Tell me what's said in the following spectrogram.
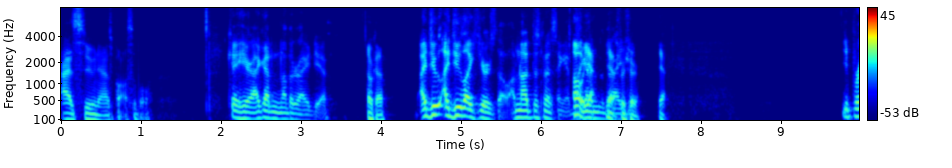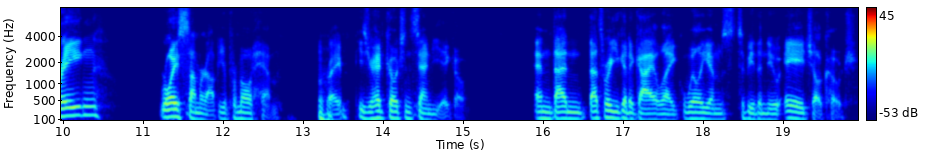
as soon as possible. okay, here I got another idea. Okay. I do. I do like yours though. I'm not dismissing it. Oh yeah, yeah, for sure. Yeah. You bring Roy Sommer up. You promote him, Mhm. right? He's your head coach in San Diego, and then that's where you get a guy like Williams to be the new AHL coach,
